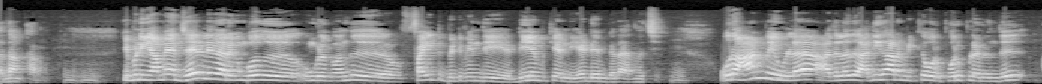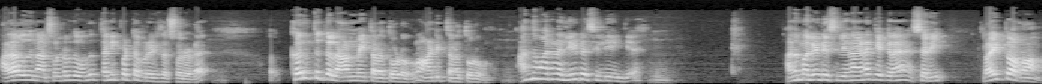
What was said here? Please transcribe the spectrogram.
அதான் காரணம். இப்போ நீங்க அம்மையார் ஜெயலலிதா இருக்கும்போது உங்களுக்கு வந்து fight between the DMK and ADMK தான் இருந்துச்சு. ஒரு ஆண்மை உள்ள அதுல அதிகாரம் மிக்க ஒரு பொறுப்புல இருந்து அதாவது நான் சொல்றது வந்து தனிப்பட்ட பிரதேச சொல்லல கருத்துக்கள் ஆண்மைத்தனத்தோட இருக்கணும் ஆண்டித்தனத்தோட இருக்கணும். அந்த மாதிரியான லீடர்ஸ் இல்லையே இங்க. அந்த மாதிரி லீடர்ஸ் இல்லையா. நான் என்ன கேட்குறேன் சரி ரைட் ஆர் ராங்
